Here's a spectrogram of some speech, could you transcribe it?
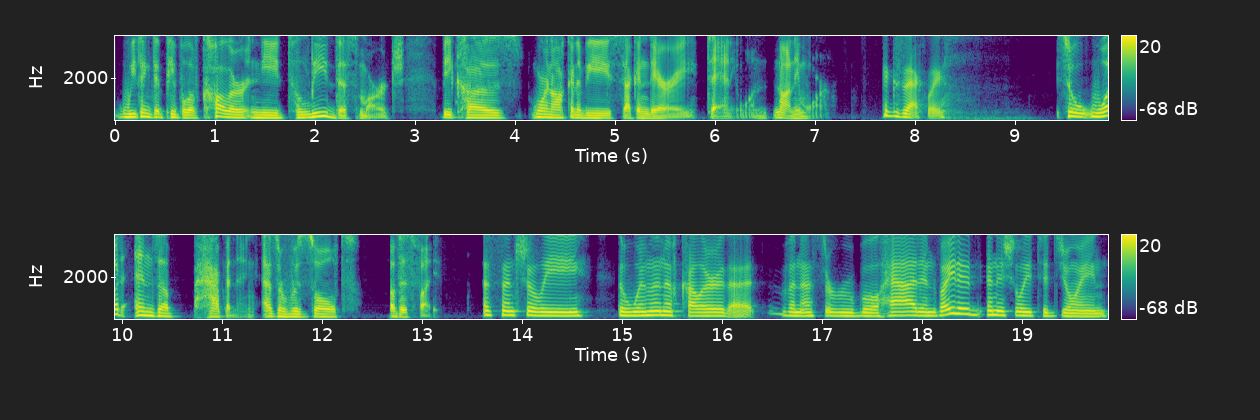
we think that people of color need to lead this march because we're not going to be secondary to anyone, not anymore." Exactly. So what ends up happening as a result of this fight? essentially the women of color that Vanessa Wruble had invited initially to join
